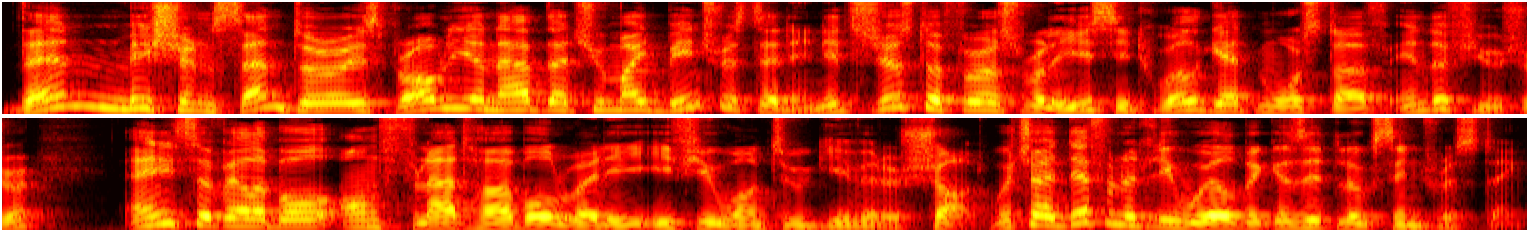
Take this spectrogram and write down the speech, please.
then Mission Center is probably an app that you might be interested in. It's just a first release, it will get more stuff in the future, and it's available on FlatHub already if you want to give it a shot, which I definitely will because it looks interesting.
